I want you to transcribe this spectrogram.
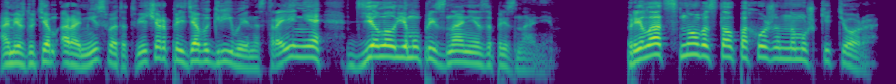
а между тем Арамис в этот вечер, придя в игривое настроение, делал ему признание за признанием. Прилад снова стал похожим на мушкетера.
